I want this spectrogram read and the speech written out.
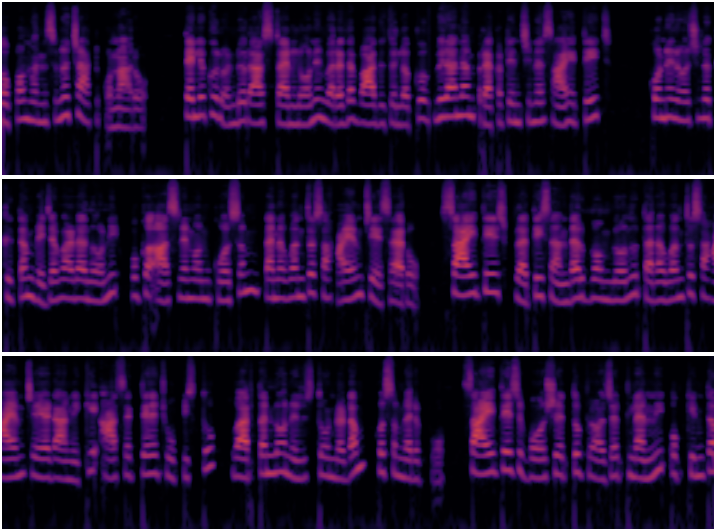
గొప్ప మనసును చాటుకున్నారు. తెలుగు రెండు రాష్ట్రాల్లోని వరద బాధితులకు విరాళం ప్రకటించిన సాయితేజ్ కొన్ని రోజుల క్రితం విజయవాడలోని ఒక ఆశ్రమం కోసం తన వంతు సహాయం చేశారు. సాయి తేజ్ ప్రతి సందర్భంలోనూ తన వంతు సహాయం చేయడానికి ఆసక్తిని చూపిస్తూ వార్తల్లో నిలుస్తుండడం కొసమెరుపు. సాయి తేజ్ భవిష్యత్తు ప్రాజెక్టులన్నీ ఒకంత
